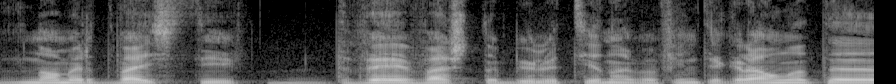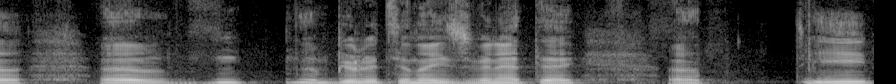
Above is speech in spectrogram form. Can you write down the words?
номер 22 вашата бюлетина в интегралната бюлетина, извинете. И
